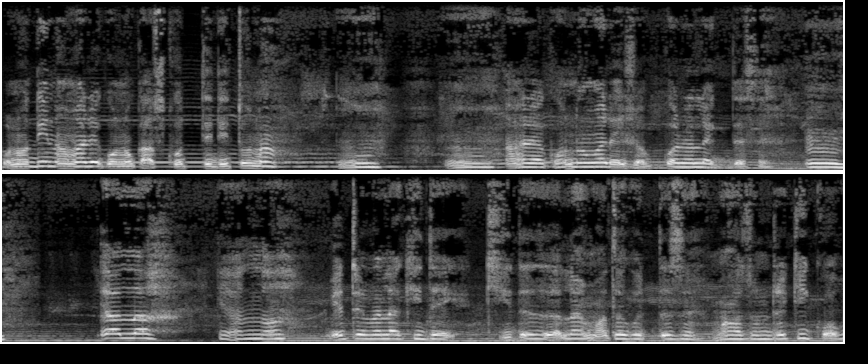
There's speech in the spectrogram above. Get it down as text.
কোনোদিন আমারে কোনো কাজ করতে দিত না। আর এখন আমার এইসব করা লাগতেছে। আল্লাহ আল্লাহ পেটে মেলা খিদে। খিদে জ্বালায় মাথা করতেছে মহাজন রে কি কব?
